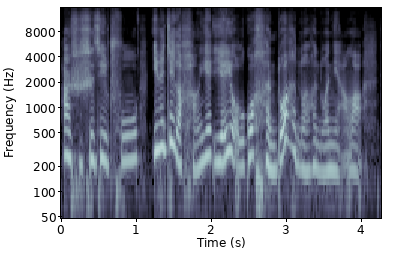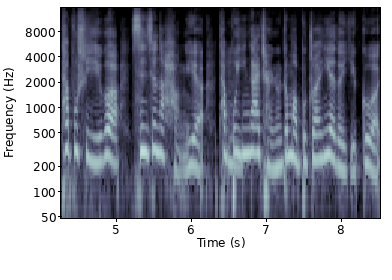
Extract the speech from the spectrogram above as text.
二十世纪初，因为这个行业也有过很多很多很多年了，它不是一个新兴的行业，它不应该产生这么不专业的一个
